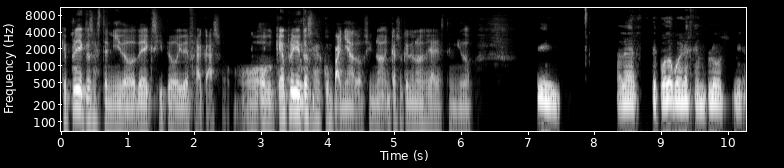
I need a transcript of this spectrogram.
¿qué proyectos has tenido de éxito y de fracaso? ¿O, qué proyectos has acompañado, si no, en caso que no los hayas tenido? Sí. A ver, te puedo poner ejemplos. Mira,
